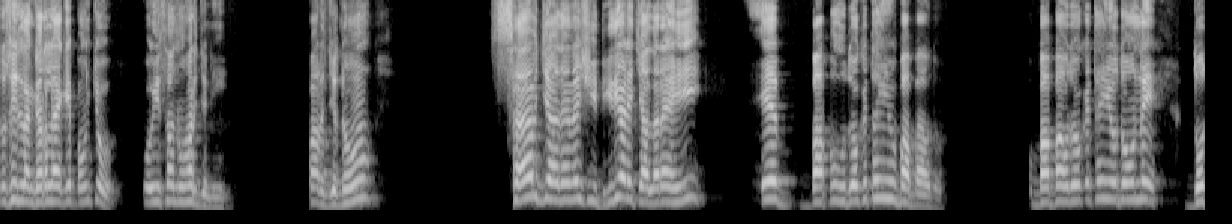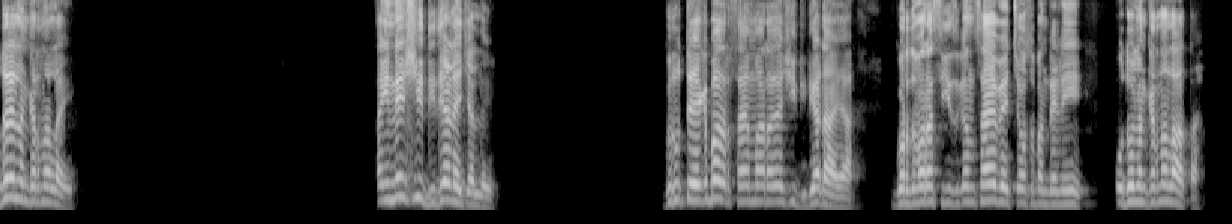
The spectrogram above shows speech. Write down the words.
ਤੁਸੀਂ ਲੰਗਰ ਲੈ ਕੇ ਪਹੁੰਚੋ, ਕੋਈ ਸਾਨੂੰ ਹਰਜ ਨਹੀਂ। ਪਰ ਜਦੋਂ ਸਾਹਿਬਜ਼ਾਦਿਆਂ ਦੇ ਸ਼ਹੀਦੀ ਦਿਹਾੜੇ ਚੱਲ ਰਹੇ ਸੀ। ਇਹ ਬਾਪੂ ਉਦੋਂ ਕਿੱਥੇ ਸੀ, ਉਹ ਬਾਬਾ ਉਦੋਂ। ਉਹ ਬਾਬਾ ਉਦੋਂ ਕਿੱਥੇ ਸੀ, ਉਦੋਂ ਉਹਨੇ ਦੁੱਧ ਦੇ ਲੰਗਰ ਨਾਲ ਲਾਏ। ਇੰਨੇ ਸ਼ਹੀਦੀ ਦਿਹਾੜੇ ਚੱਲੇ। ਗੁਰੂ ਤੇਗ ਬਹਾਦਰ ਸਾਹਿਬ ਮਹਾਰਾਜ ਦਾ ਸ਼ਹੀਦੀ ਦਿਹਾੜਾ ਆਇਆ। ਗੁਰਦੁਆਰਾ ਸੀਸਗੰਜ ਸਾਹਿਬ ਵਿੱਚ ਉਸ ਬੰਦੇ ਨੇ ਉਦੋਂ ਲੰਗਰ ਨਾ ਲਾਤਾ।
